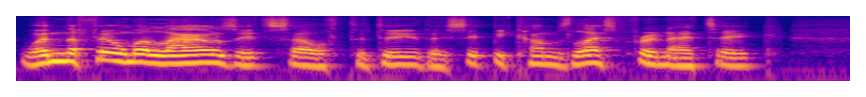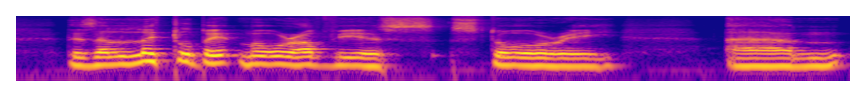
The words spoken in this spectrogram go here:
when the film allows itself to do this, it becomes less frenetic. There's a little bit more obvious story um,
